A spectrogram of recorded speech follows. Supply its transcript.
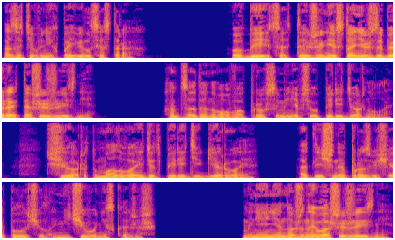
а затем в них появился страх. «Убийца, ты же не станешь забирать наши жизни?» От заданного вопроса меня все передернуло. Черт, молва идет впереди героя. Отличное прозвище я получила, ничего не скажешь. «Мне не нужны ваши жизни»,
